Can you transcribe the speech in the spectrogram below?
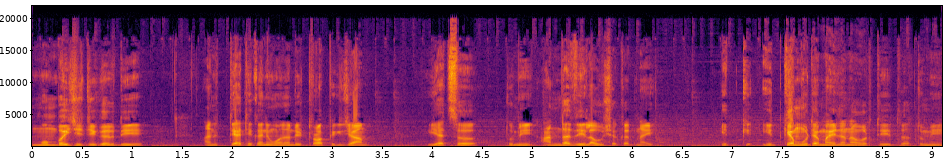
मुंबईची जी गर्दी आहे आणि त्या ठिकाणी होणारी ट्रॉफिक जाम याचं तुम्ही अंदाजही लावू शकत नाही. इतके इतक्या मोठ्या मैदानावरती जर तुम्ही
